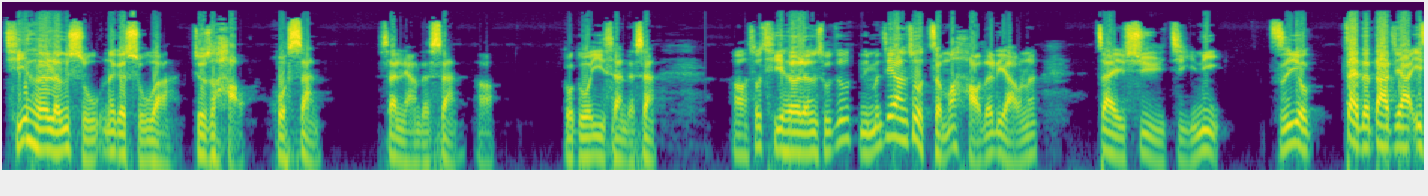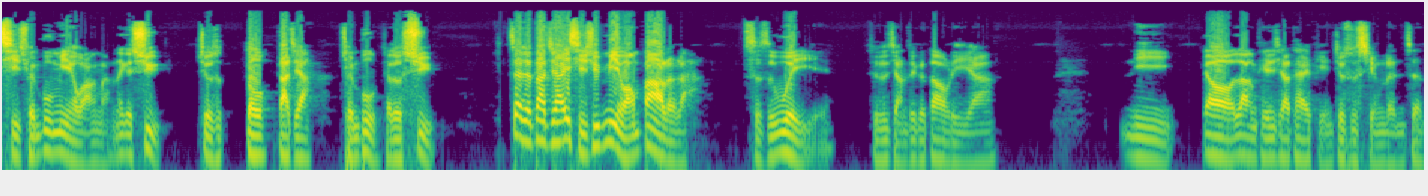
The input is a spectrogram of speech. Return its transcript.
其何能熟？那个熟啊，就是好或善，善良的善啊，多多益善的善啊。说其何能熟？就你们这样做怎么好得了呢？再续己逆，只有载着大家一起全部灭亡了。那个续就是都大家全部叫做续，载着大家一起去灭亡罢了啦。此之谓也，就是讲这个道理呀。你要让天下太平，就是行仁政。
